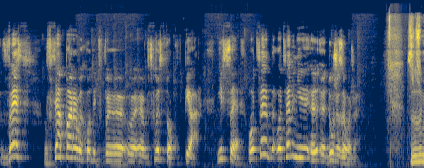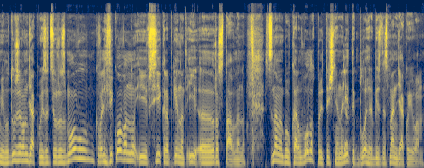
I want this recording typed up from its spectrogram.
весь вся пара виходить в, е, в свисток, в піар. І все. Оце, оце мені е, е, дуже заважає. Зрозуміло. Дуже вам дякую за цю розмову, кваліфіковану і всі крапки над і е, розставлено. З нами був Карл Волох, політичний аналітик, блогер, бізнесмен. Дякую вам.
